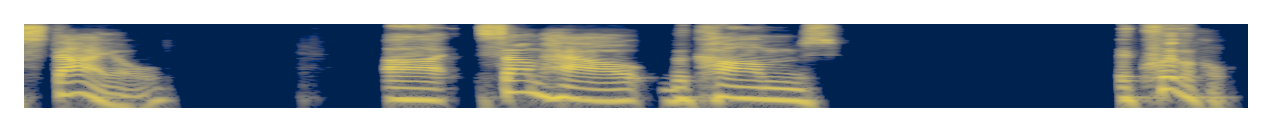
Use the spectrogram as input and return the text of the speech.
style uh, somehow becomes equivocal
